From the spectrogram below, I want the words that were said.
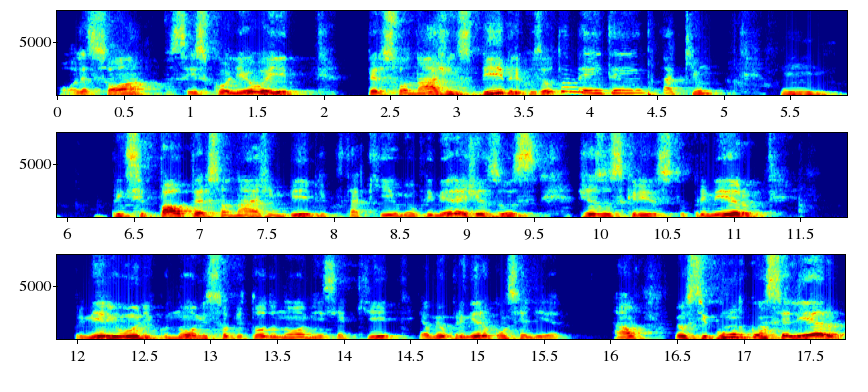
Olha só, você escolheu aí personagens bíblicos. Eu também tenho aqui um, um principal personagem bíblico está aqui. O meu primeiro é Jesus, Jesus Cristo. Primeiro, primeiro e único, nome sobre todo nome. Esse aqui é o meu primeiro conselheiro. Então, meu segundo conselheiro,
